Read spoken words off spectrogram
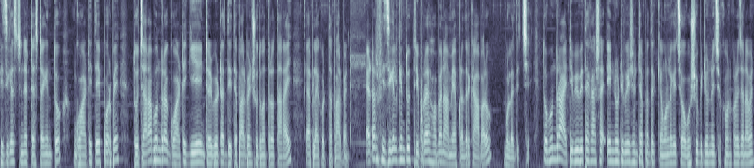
ফিজিক্যাল স্ট্যান্ডার্ড টেস্টটা কিন্তু গুয়াহাটিতেই পড়বে। তো যারা বন্ধুরা গুয়াহাটি গিয়ে ইন্টারভিউটা দিতে পারবেন, শুধুমাত্র তারাই অ্যাপ্লাই করতে পারবেন। এটার ফিজিক্যাল কিন্তু ত্রিপুরায় হবে না, আমি আপনাদেরকে আবারও বলে দিচ্ছি। তো বন্ধুরা আইটিবিবি থেকে আসা এই নোটিফিকেশনটি আপনাদের কেমন লেগেছে অবশ্যই ভিডিও নিচে কমেন্ট করে জানাবেন।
